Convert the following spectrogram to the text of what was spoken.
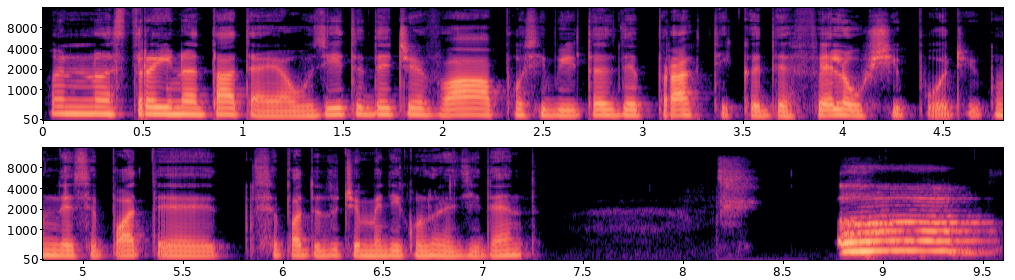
În străinătate ai auzit de ceva posibilități de practică, de fellowship-uri, unde se poate, se poate duce medicul rezident? Uh,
